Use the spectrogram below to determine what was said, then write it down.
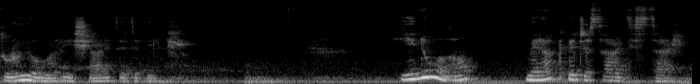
duru yolları işaret edebilir. Yeni olan merak ve cesaret ister.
